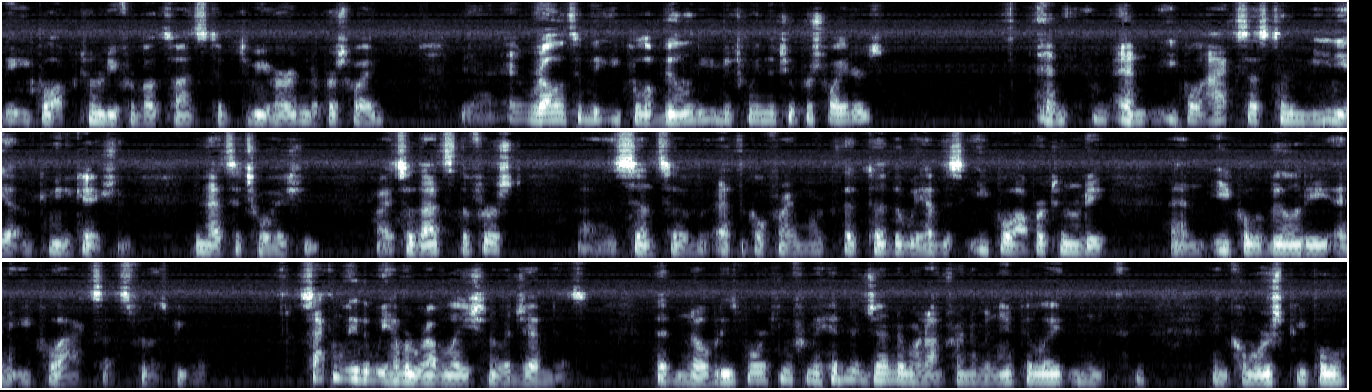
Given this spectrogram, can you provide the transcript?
the equal opportunity for both sides to, to be heard and to persuade, relatively equal ability between the two persuaders, and and equal access to the media of communication in that situation. Right. So that's the first uh, sense of ethical framework that uh, that we have this equal opportunity and equal ability and equal access for those people. Secondly, that we have a revelation of agendas. That nobody's working from a hidden agenda. We're not trying to manipulate and, and, and coerce people.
